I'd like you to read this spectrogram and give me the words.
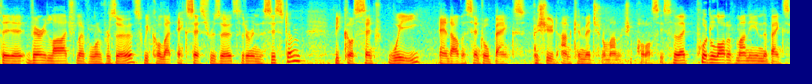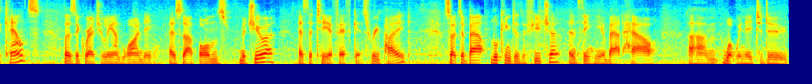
the very large level of reserves. We call that excess reserves that are in the system because we and other central banks pursued unconventional monetary policy. So they put a lot of money in the bank's accounts. Those are gradually unwinding as our bonds mature, as the TFF gets repaid. So it's about looking to the future and thinking about how um, what we need to do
